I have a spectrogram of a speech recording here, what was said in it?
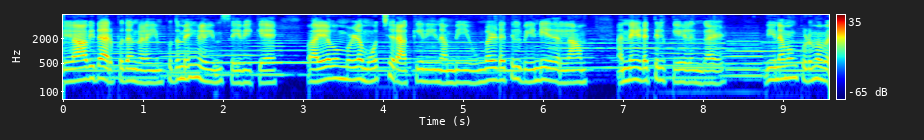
எல்லாவித அற்புதங்களையும் புதுமைகளையும் சேவிக்க வல்லவமுள்ள மோட்ச ராக்கினை நம்பி உங்களிடத்தில் வேண்டியதெல்லாம் அன்னையிடத்தில் கேளுங்கள். தினமும் குடும்ப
